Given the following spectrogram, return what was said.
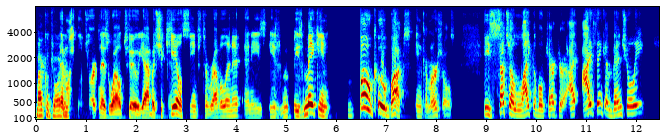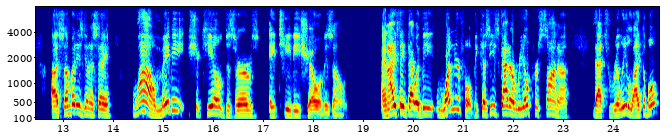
Michael Jordan. and Michael Jordan as well too. Yeah, but Shaquille seems to revel in it, and he's he's he's making buku bucks in commercials. He's such a likable character. I I think eventually, uh, somebody's going to say, "Wow, maybe Shaquille deserves a TV show of his own." And I think that would be wonderful because he's got a real persona that's really likable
